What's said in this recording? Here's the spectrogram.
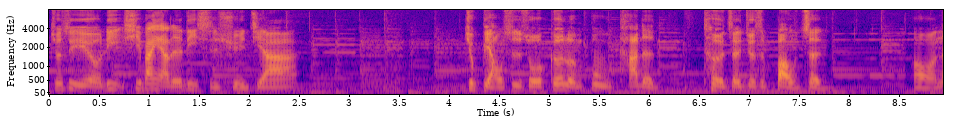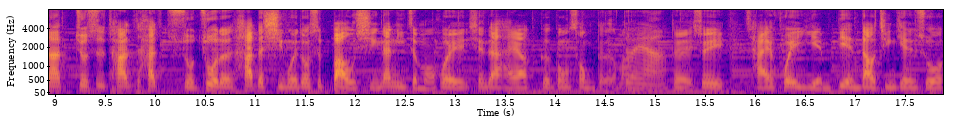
就是也有历西班牙的历史学家，就表示说，哥伦布他的特征就是暴政，哦，那就是他他所做的他的行为都是暴行，那你怎么会现在还要歌功颂德嘛？对啊，对，所以才会演变到今天说，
